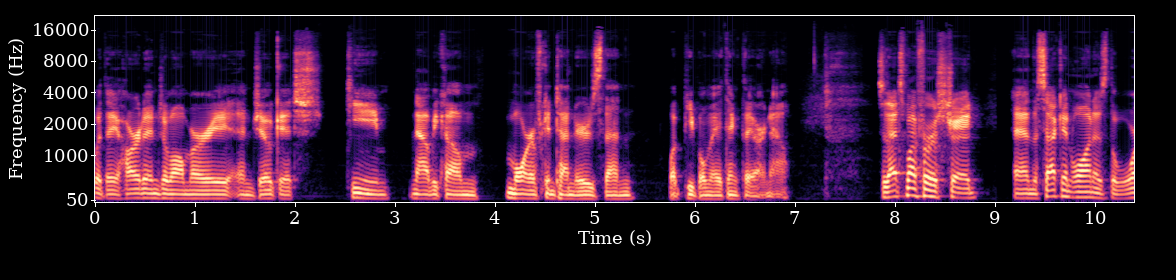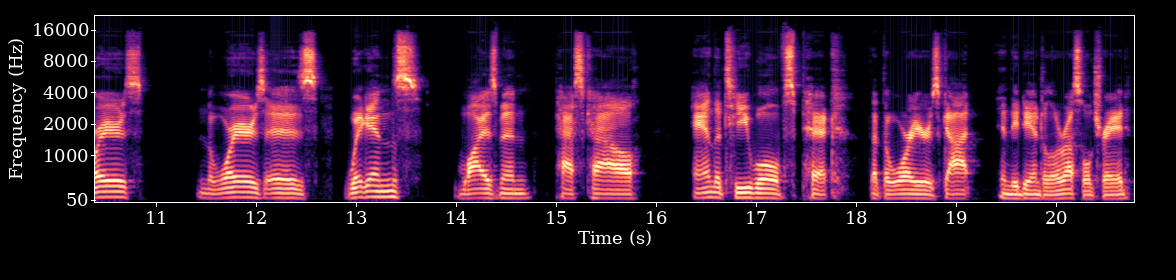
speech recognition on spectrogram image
with a Harden, Jamal Murray, and Jokic team now become more of contenders than what people may think they are now. So that's my first trade. And the second one is the Warriors. And the Warriors is Wiggins, Wiseman, Paschall, and the T Wolves pick that the Warriors got in the D'Angelo Russell trade.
